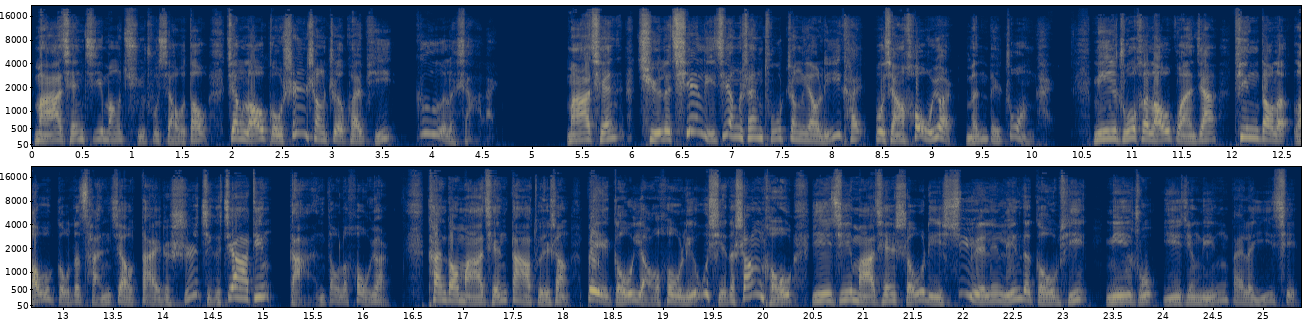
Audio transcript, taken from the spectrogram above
马前急忙取出小刀，将老狗身上这块皮割了下来。马前取了千里江山图，正要离开，不想后院门被撞开。米竹和老管家听到了老狗的惨叫，带着十几个家丁赶到了后院。看到马前大腿上被狗咬后流血的伤口，以及马前手里血淋淋的狗皮，米竹已经明白了一切。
